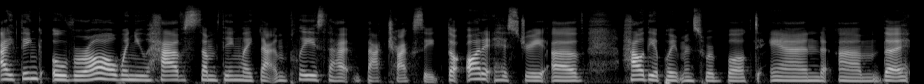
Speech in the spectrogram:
I think overall, when you have something like that in place that backtracks the, the audit history of how the appointments were booked and um, the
